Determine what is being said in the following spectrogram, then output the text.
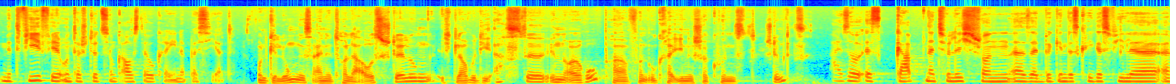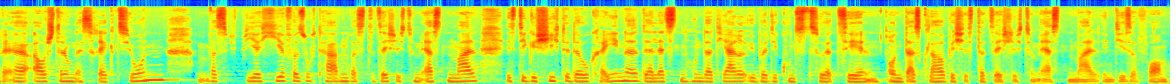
mit viel, viel Unterstützung aus der Ukraine passiert. Und gelungen ist eine tolle Ausstellung. Ich glaube, die erste in Europa von ukrainischer Kunst. Stimmt das? Also es gab natürlich schon äh, seit Beginn des Krieges viele äh, Ausstellungen als Reaktionen. Was wir hier versucht haben, was tatsächlich zum ersten Mal ist, die Geschichte der Ukraine der letzten 100 Jahre über die Kunst zu erzählen. Und das, glaube ich, ist tatsächlich zum ersten Mal in dieser Form,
